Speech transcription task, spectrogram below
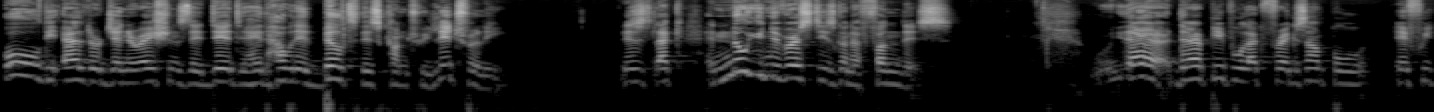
all the elder generations they did and how they built this country, literally. It's like, and no university is going to fund this. There, there are people like, for example, if we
